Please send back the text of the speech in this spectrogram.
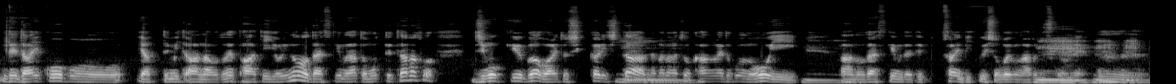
で、大工房やってみた、あ、なるほどね、パーティー寄りのダイスゲームだと思ってたら、そう、地獄キューブは割としっかりした、うん。なかなかちょっと考えどころの多い、うん。あの、ダイスゲームでて、さらにびっくりした覚えがあるんですけどね。うん。うん。うん。うん。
